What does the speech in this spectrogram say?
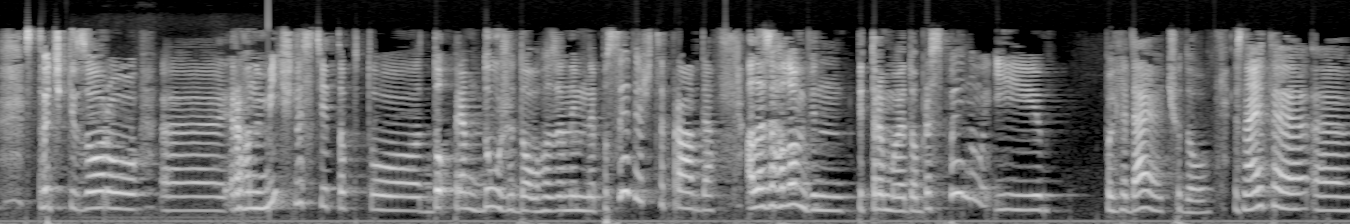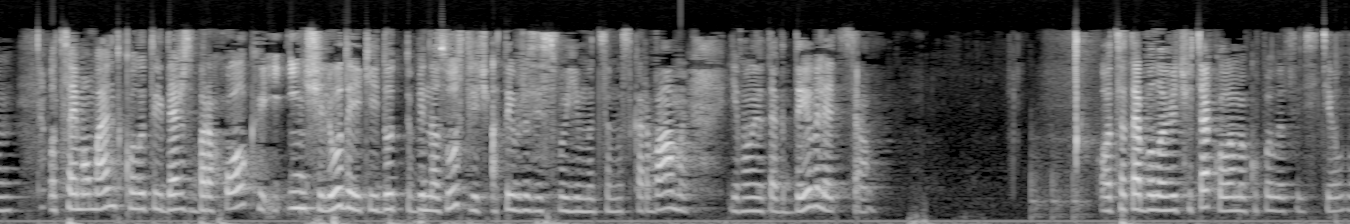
з точки зору е, ергономічності, тобто до, прям дуже довго за ним не посидиш, це правда. Але загалом він підтримує добре спину і. Виглядає чудово. Знаєте, е, оцей момент, коли ти йдеш з барахолки, і інші люди, які йдуть тобі на зустріч, а ти вже зі своїми цими скарбами, і вони так дивляться. Оце те було відчуття, коли ми купили цей стіл.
